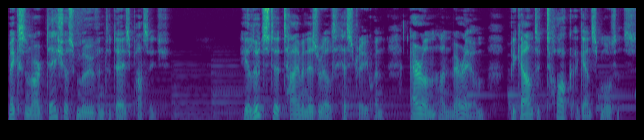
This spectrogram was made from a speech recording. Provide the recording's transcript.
makes an audacious move in today's passage. He alludes to a time in Israel's history when Aaron and Miriam began to talk against Moses.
